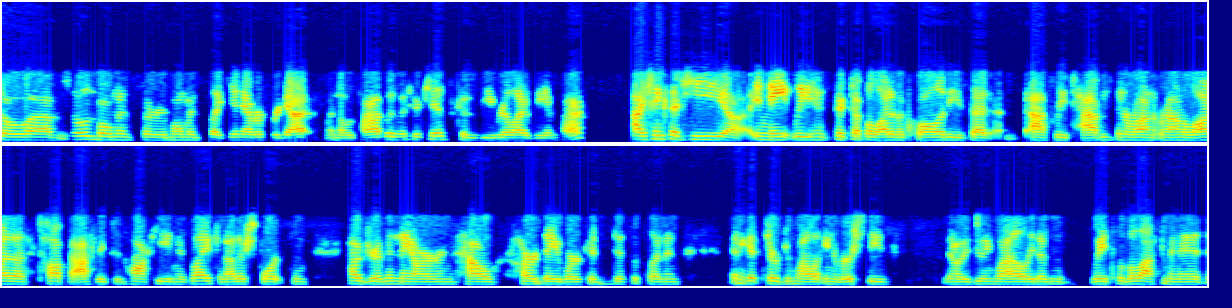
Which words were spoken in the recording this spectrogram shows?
so um, those moments are moments like you never forget when those happen with your kids because you realize the impact. I think that he uh, innately has picked up a lot of the qualities that athletes have. He's been around around a lot of the top athletes in hockey in his life and other sports, and how driven they are and how hard they work and discipline. And I think it served him well at universities. You know, he's doing well. He doesn't wait till the last minute.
